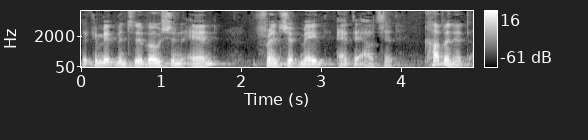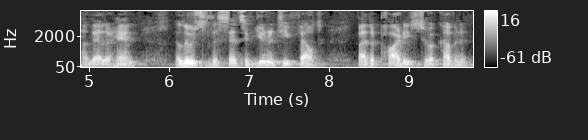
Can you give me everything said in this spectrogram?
the commitment to devotion and friendship made at the outset. Covenant, on the other hand, alludes to the sense of unity felt by the parties to a covenant.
